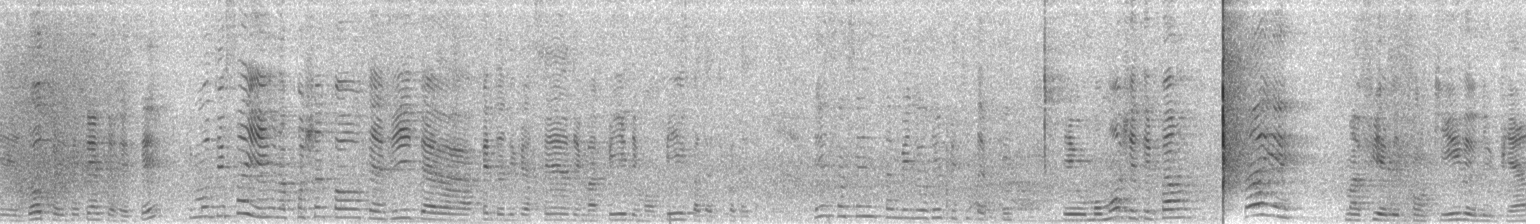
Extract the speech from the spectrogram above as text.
et d'autres étaient intéressés. Ils m'ont dit ça y est, la prochaine fois on t'invite à la fête d'anniversaire de ma fille, de mon fils, patati patata. Et ça s'est amélioré petit à petit. Et au moment j'étais pas, ça y est, ma fille elle est tranquille, elle est bien.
